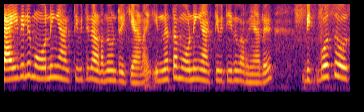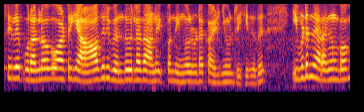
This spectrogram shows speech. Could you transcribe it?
ലൈവിൽ മോർണിംഗ് ആക്ടിവിറ്റി നടന്നുകൊണ്ടിരിക്കുകയാണ്. ഇന്നത്തെ മോർണിംഗ് ആക്ടിവിറ്റി എന്ന് പറഞ്ഞാൽ ബിഗ് ബോസ് ഹൗസിൽ പുറം ലോകമായിട്ട് യാതൊരു ബന്ധമില്ലാതാണ് ഇപ്പം നിങ്ങളിവിടെ കഴിഞ്ഞുകൊണ്ടിരിക്കുന്നത്. ഇവിടെ നിന്ന് ഇറങ്ങുമ്പം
